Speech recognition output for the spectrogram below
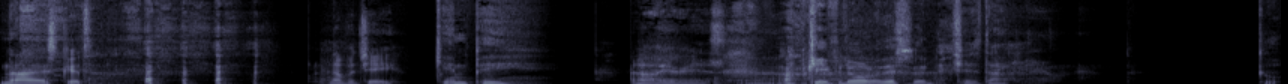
No, it's good. Another G. Gimpy, Oh, here he is. I'm keeping all of this one. Cheers, Dan. Go-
